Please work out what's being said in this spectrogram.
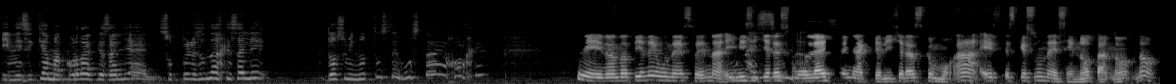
y ni siquiera me acordaba que salía él. Su personaje sale dos minutos, ¿te gusta, Jorge? Sí, no, no tiene una escena. Y ni siquiera es como la escena que dijeras como, ah, es, es que es una escenota, ¿no? No.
